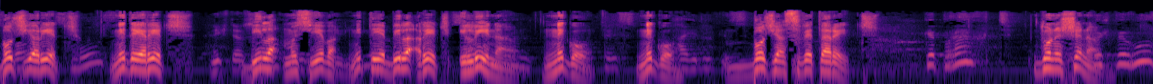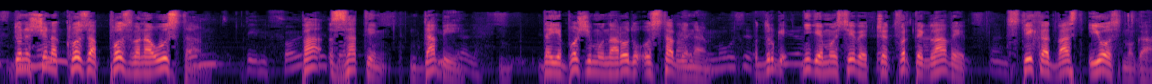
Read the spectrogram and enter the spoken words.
Božja riječ, ne da je riječ bila Mosijeva, niti je bila riječ Ilina, nego, nego Božja sveta riječ donešena, donešena kroz pozvana usta, pa zatim da bi da je Božjemu narodu ostavljena. Od druge knjige Mojsijeve četvrte glave, stiha 28.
